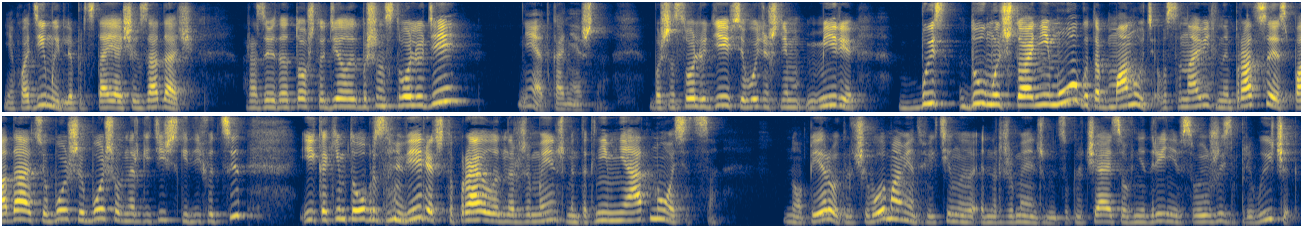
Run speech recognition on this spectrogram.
необходимой для предстоящих задач. Разве это то, что делает большинство людей? Нет, конечно. Большинство людей в сегодняшнем мире думают, что они могут обмануть восстановительный процесс, падают все больше и больше в энергетический дефицит – и каким-то образом верят, что правила энерджи-менеджмента к ним не относятся. Но первый ключевой момент эффективного энерджи-менеджмента заключается в внедрении в свою жизнь привычек,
